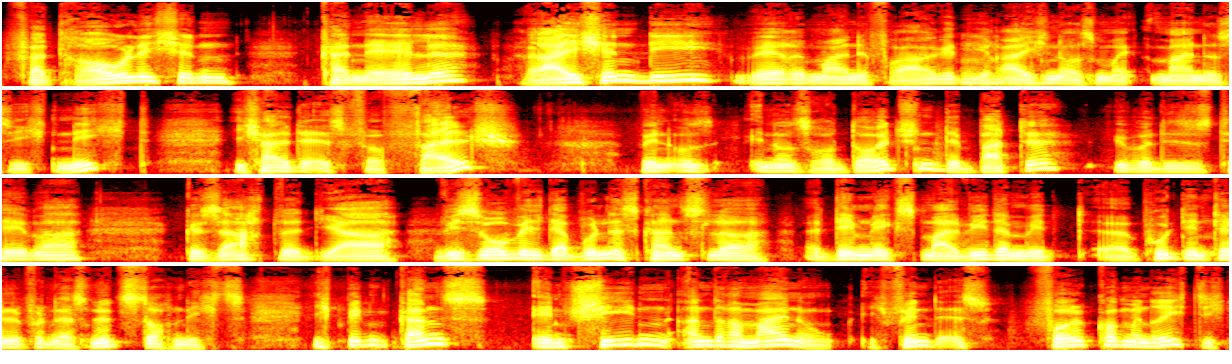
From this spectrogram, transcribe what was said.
vertraulichen Kanäle. Reichen die, wäre meine Frage. Die mhm. reichen aus meiner Sicht nicht. Ich halte es für falsch, wenn uns in unserer deutschen Debatte über dieses Thema gesagt wird, ja, wieso will der Bundeskanzler äh, demnächst mal wieder mit äh, Putin telefonieren, das nützt doch nichts. Ich bin ganz entschieden anderer Meinung. Ich finde es vollkommen richtig.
